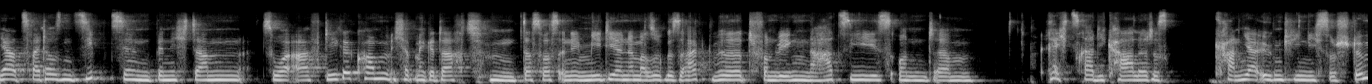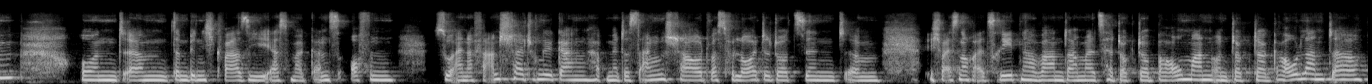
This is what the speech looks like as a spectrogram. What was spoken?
ja, 2017 bin ich dann zur AfD gekommen. Ich habe mir gedacht, hm, das, was in den Medien immer so gesagt wird, von wegen Nazis und ähm, Rechtsradikale, das kann ja irgendwie nicht so stimmen. Und ähm, dann bin ich quasi erstmal ganz offen zu einer Veranstaltung gegangen, habe mir das angeschaut, was für Leute dort sind. Ähm, ich weiß noch, als Redner waren damals Herr Dr. Baumann und Dr. Gauland da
